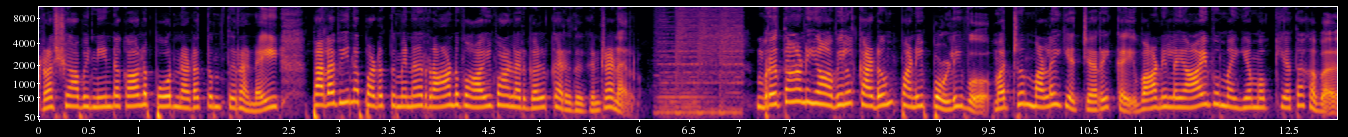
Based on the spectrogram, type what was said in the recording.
ரஷ்யாவின் நீண்டகால போர் நடத்தும் திறனை பலவீனப்படுத்தும் என ராணுவ ஆய்வாளர்கள் கருதுகின்றனர். பிரித்தானியாவில் கடும் பனிப்பொழிவு மற்றும் மழை எச்சரிக்கை. வானிலை ஆய்வு மையம் முக்கிய தகவல்.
